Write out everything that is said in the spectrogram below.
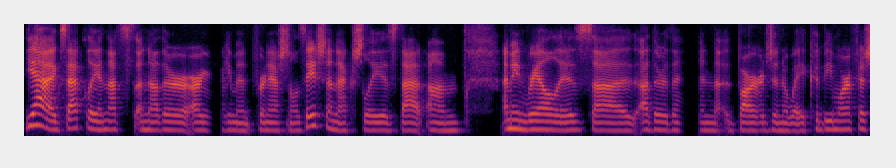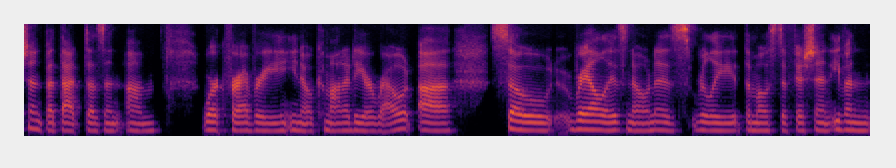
Yeah, exactly. And that's another argument for nationalization, actually, is that, um, I mean, rail is, uh, other than barge in a way, could be more efficient, but that doesn't um, work for every, you know, commodity or route. Uh, so rail is known as really the most efficient, even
